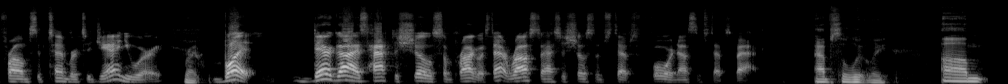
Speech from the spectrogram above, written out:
from September to January. Right. But their guys have to show some progress. That roster has to show some steps forward, not some steps back. Absolutely. Um,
